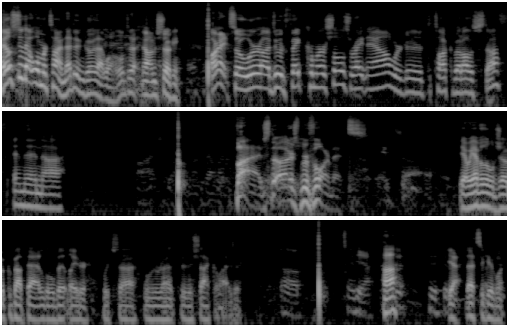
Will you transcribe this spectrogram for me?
Hey, let's do that one more time. That didn't go that well. We'll do that. No, I'm just joking. All right, so we're uh, doing fake commercials right now. We're going to talk about all this stuff, and then uh, five stars performance. Yeah, we have a little joke about that a little bit later, which uh, when we run it through the shackalizer. Yeah. Huh? Yeah, that's a good one.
